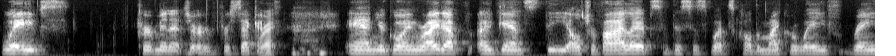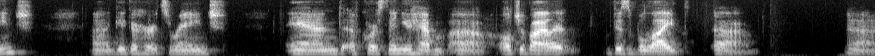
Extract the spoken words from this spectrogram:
waves per minute or per second. Right. And you're going right up against the ultraviolet. So This is what's called the microwave range, uh, gigahertz range. And of course, then you have uh, ultraviolet visible light, uh, uh,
